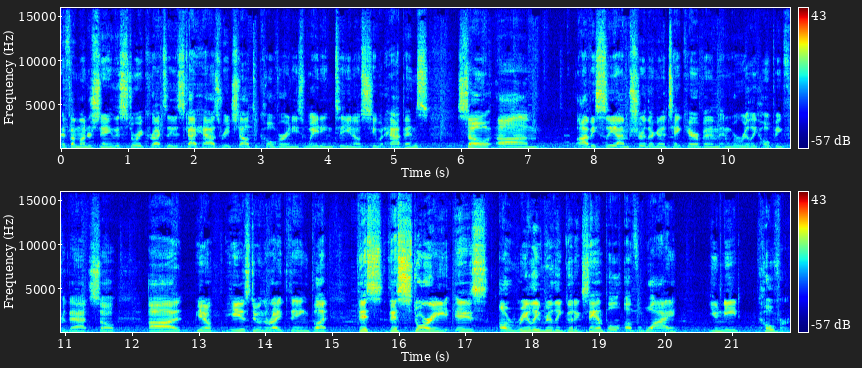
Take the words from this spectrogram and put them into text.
if I'm understanding this story correctly, this guy has reached out to Cover and he's waiting to, you know, see what happens. So, um, obviously, I'm sure they're going to take care of him, and we're really hoping for that. So, uh, you know, he is doing the right thing, but this this story is a really really good example of why you need cover.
